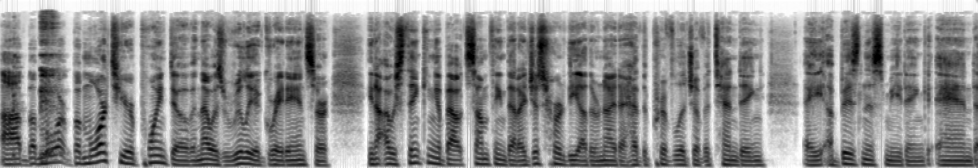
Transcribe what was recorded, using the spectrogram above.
Uh, but more, but more to your point, Dov, and that was really a great answer. You know, I was thinking about something that I just heard the other night. I had the privilege of attending a, a business meeting, and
